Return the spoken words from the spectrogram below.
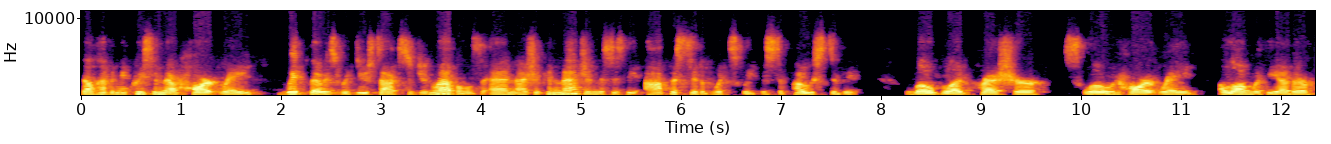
they'll have an increase in their heart rate with those reduced oxygen levels. And as you can imagine, this is the opposite of what sleep is supposed to be low blood pressure, slowed heart rate, along with the other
